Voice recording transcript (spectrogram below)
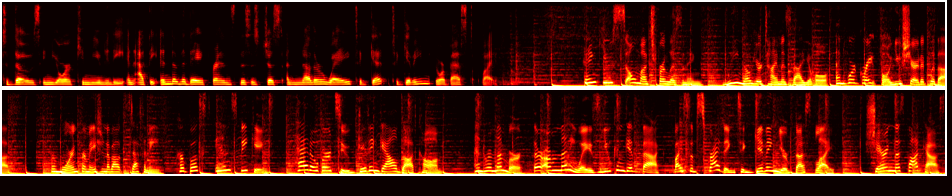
to those in your community. And at the end of the day, friends, this is just another way to get to giving your best life. Thank you so much for listening. We know your time is valuable, and we're grateful you shared it with us. For more information about Stephanie, her books, and speaking, head over to givinggal.com and remember, there are many ways you can give back by subscribing to Giving Your Best Life, sharing this podcast,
